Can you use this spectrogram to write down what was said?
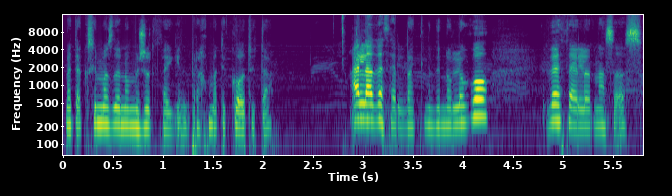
μεταξύ μας δεν νομίζω ότι θα γίνει πραγματικότητα. Αλλά δεν θέλω να κινδυνολογώ, δεν θέλω να σας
